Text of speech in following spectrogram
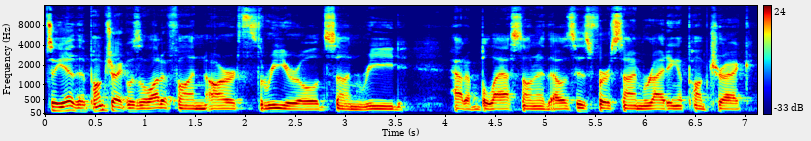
So yeah, the pump track was a lot of fun. Our three-year-old son Reed had a blast on it. That was his first time riding a pump track,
